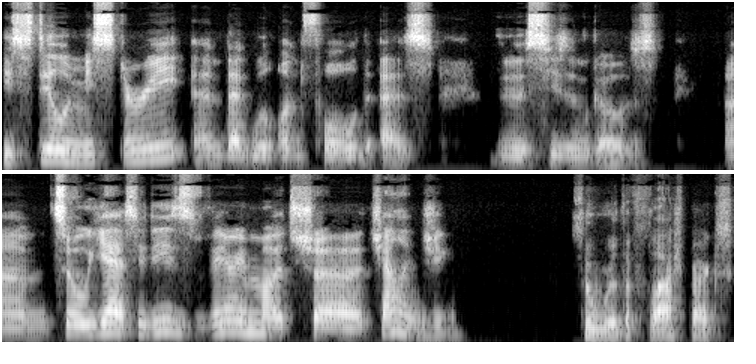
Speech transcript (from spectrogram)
is still a mystery and that will unfold as the season goes. Um, so yes, it is very much uh, challenging. So were the flashbacks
